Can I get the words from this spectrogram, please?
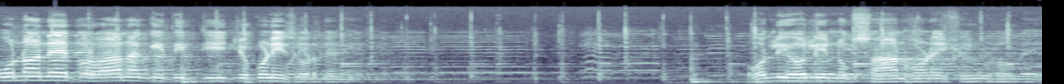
ਉਹਨਾਂ ਨੇ ਪਰਵਾਹ ਨਾ ਕੀਤੀ, ਚੀਜ਼ ਚੁੱਕਣੀ ਸੁੱਟ ਦੇਣੀ। ਹੌਲੀ ਹੌਲੀ ਨੁਕਸਾਨ ਹੋਣੇ ਸ਼ੁਰੂ ਹੋ ਗਏ।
